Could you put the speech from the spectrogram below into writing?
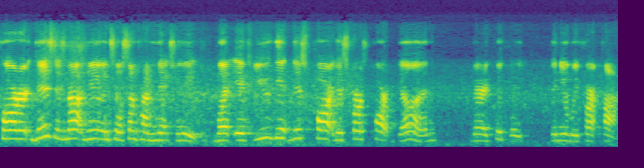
Carter, this is not due until sometime next week. But if you get this part, this first part done very quickly, then you'll be fine.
